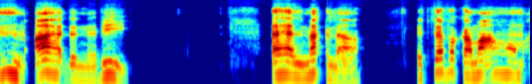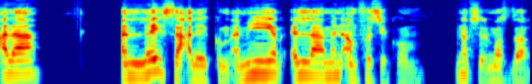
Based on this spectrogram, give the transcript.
عاهد النبي أهل مقنى اتفق معهم على أن ليس عليكم أمير إلا من أنفسكم. نفس المصدر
